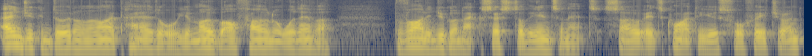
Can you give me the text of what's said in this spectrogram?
and you can do it on an iPad or your mobile phone or whatever, provided you've got access to the internet. So it's quite a useful feature. And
